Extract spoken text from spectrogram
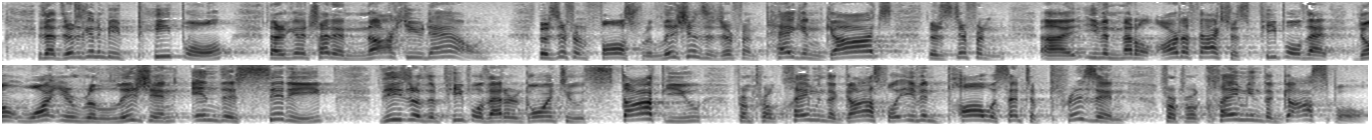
is that there's going to be people that are going to try to knock you down. There's different false religions, there's different pagan gods, there's different uh, even metal artifacts. There's people that don't want your religion in this city. These are the people that are going to stop you from proclaiming the gospel. Even Paul was sent to prison for proclaiming the gospel,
